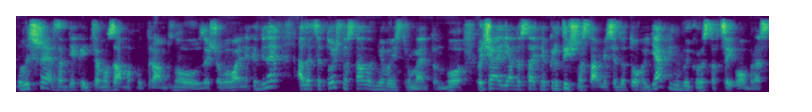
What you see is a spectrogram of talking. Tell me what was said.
лише завдяки цьому замаху Трамп знову зайшов в овальний кабінет, але це точно стало в нього інструментом. Бо, хоча я достатньо критично ставлюся до того, як він використав цей образ,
